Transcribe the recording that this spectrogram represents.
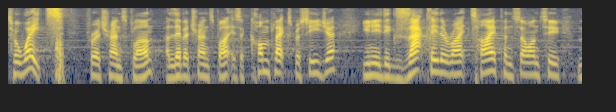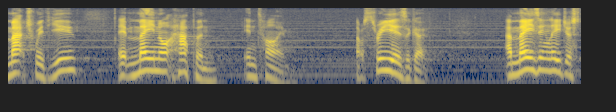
to wait for a transplant. A liver transplant is a complex procedure. You need exactly the right type and so on to match with you. It may not happen in time. That was three years ago. Amazingly, just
